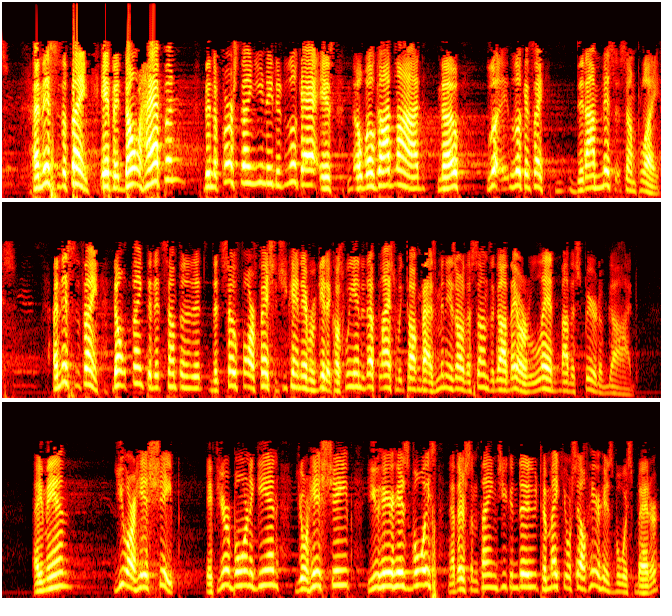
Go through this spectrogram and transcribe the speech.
And this is the thing, if it don't happen, then the first thing you need to look at is, oh, well, God lied. No. Look, look and say, did I miss it someplace? And this is the thing. Don't think that it's something that, that's so far-fetched that you can't ever get it, because we ended up last week talking about as many as are the sons of God, they are led by the Spirit of God. Amen? You are His sheep. If you're born again, you're His sheep. You hear His voice. Now there's some things you can do to make yourself hear His voice better.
